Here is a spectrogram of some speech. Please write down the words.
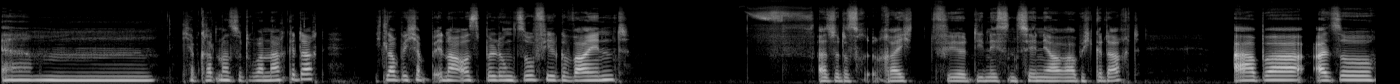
Ähm, ich habe gerade mal so drüber nachgedacht. Ich glaube, ich habe in der Ausbildung so viel geweint also das reicht für die nächsten zehn Jahre, habe ich gedacht. Aber also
